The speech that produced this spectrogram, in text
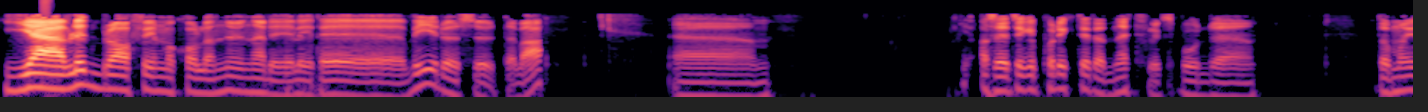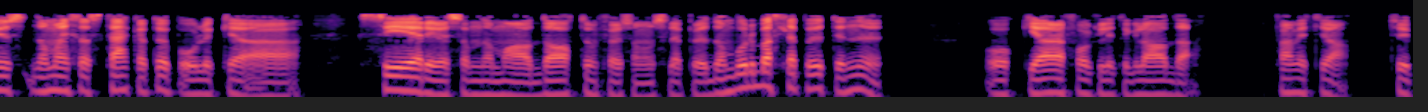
Jävligt bra film att kolla nu när det är lite virus ute va? Eh, Alltså jag tycker på riktigt att Netflix borde De har ju, de har ju så stackat upp olika äh, serier som de har datum för som de släpper ut. De borde bara släppa ut det nu. Och göra folk lite glada. Fan vet jag. Typ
